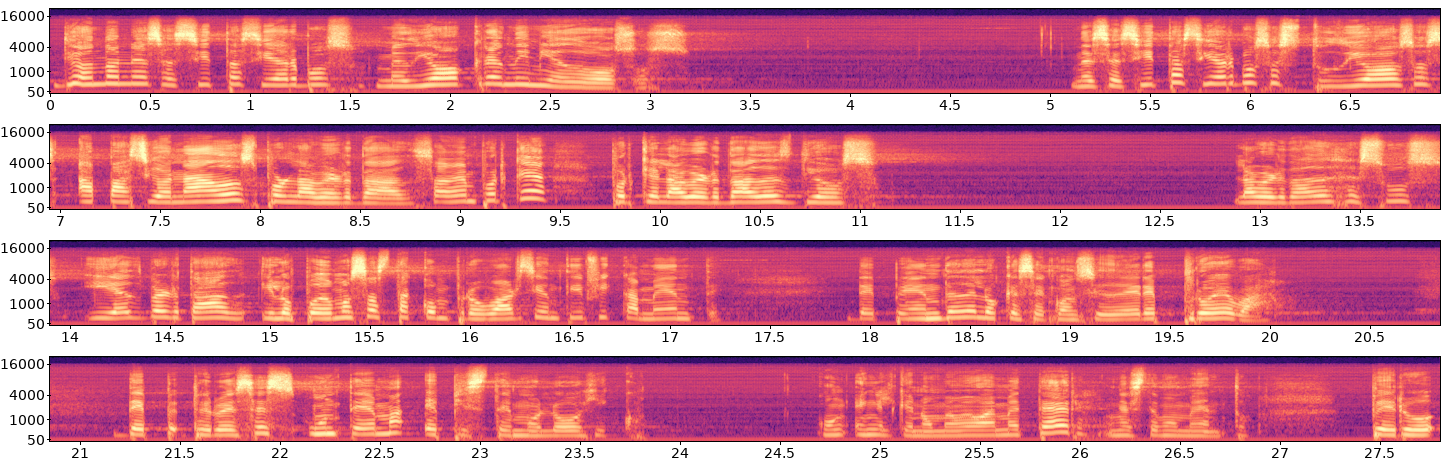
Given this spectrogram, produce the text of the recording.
Dios no necesita siervos mediocres ni miedosos. Necesita siervos estudiosos, apasionados por la verdad. ¿Saben por qué? Porque la verdad es Dios. La verdad es Jesús y es verdad y lo podemos hasta comprobar científicamente. Depende de lo que se considere prueba. Pero ese es un tema epistemológico en el que no me voy a meter en este momento. Pero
